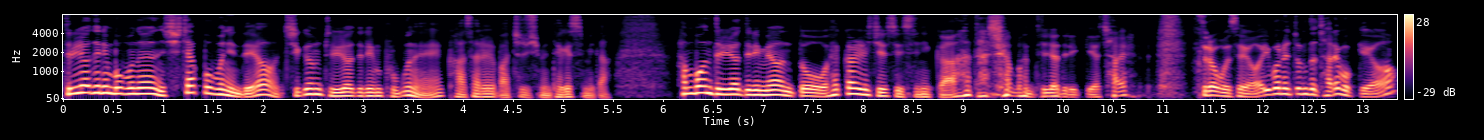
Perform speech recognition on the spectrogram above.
들려드린 부분은 시작 부분인데요. 지금 들려드린 부분에 가사를 맞춰주시면 되겠습니다. 한번 들려드리면 또 헷갈리실 수 있으니까 다시 한번 들려드릴게요. 잘 들어보세요. 이번엔 좀 더 잘해볼게요.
